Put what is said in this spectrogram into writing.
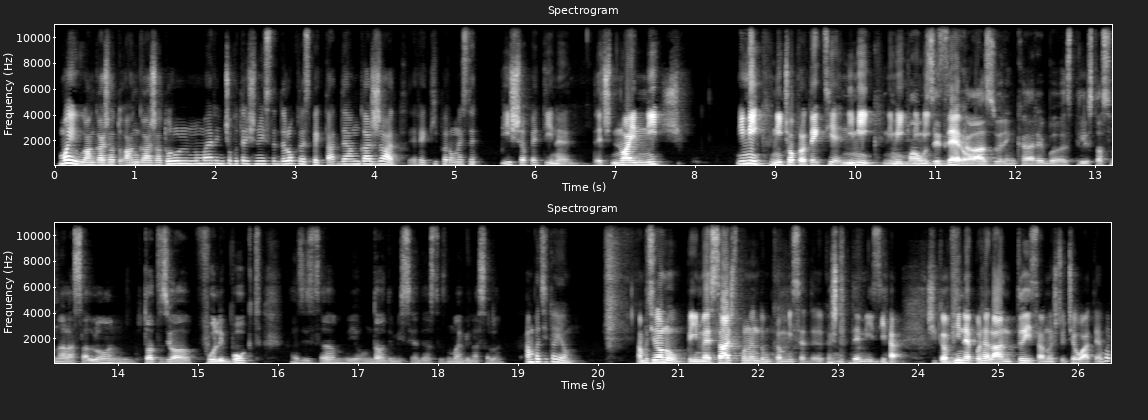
Măi, angajator, angajatorul nu mai are nicio putere și nu este deloc respectat de angajat. Efectiv, pe român este pișă pe tine. Deci nu ai nici Nimic, nicio protecție, nimic, nimic, Am nimic, zero. cazuri în care bă, stilistul a sunat la salon, toată ziua fully booked, a zis, eu îmi dau demisia de astăzi, nu mai vin la salon. Am pățit-o eu. Am pățit-o nu, prin mesaj spunându-mi că mi se dă, că își dă demisia și că vine până la întâi sau nu știu ce, whatever.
